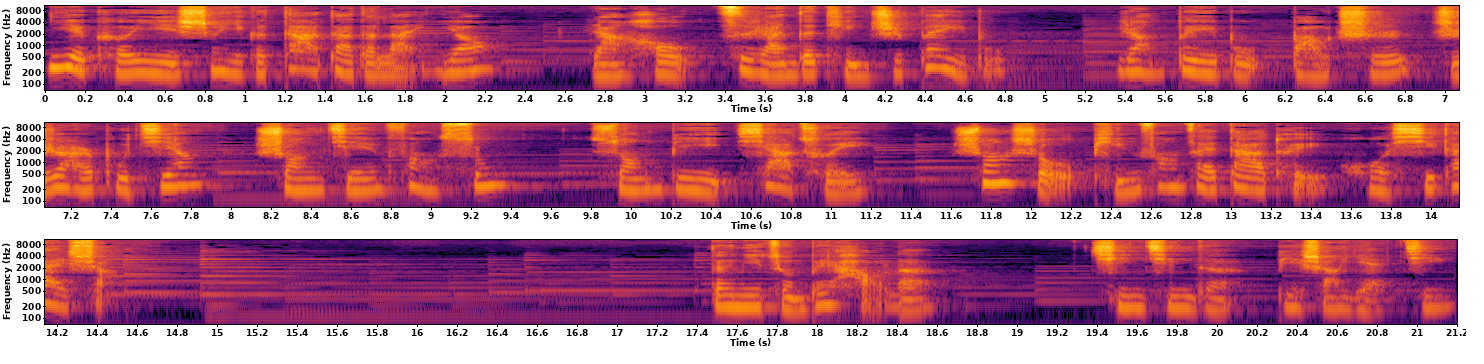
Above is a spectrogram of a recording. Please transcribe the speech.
你也可以伸一个大大的懒腰，然后自然的挺直背部，让背部保持直而不僵，双肩放松，双臂下垂，双手平放在大腿或膝盖上。等你准备好了，轻轻地闭上眼睛。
